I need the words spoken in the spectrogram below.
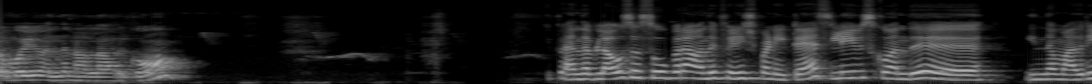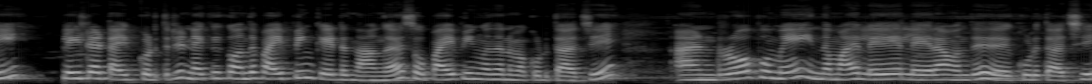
ரொம்பவே வந்து நல்லாயிருக்கும் இப்போ அந்த ப்ளவுஸை சூப்பராக வந்து ஃபினிஷ் பண்ணிட்டேன். ஸ்லீவ்ஸ்க்கு வந்து இந்த மாதிரி ப்ளீட்டர் டைப் கொடுத்துட்டு நெக்குக்கு வந்து பைப்பிங் கேட்டிருந்தாங்க. ஸோ பைப்பிங் வந்து நம்ம கொடுத்தாச்சு. அண்ட் ரோப்புமே இந்த மாதிரி லேயர் லேயராக வந்து கொடுத்தாச்சு.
